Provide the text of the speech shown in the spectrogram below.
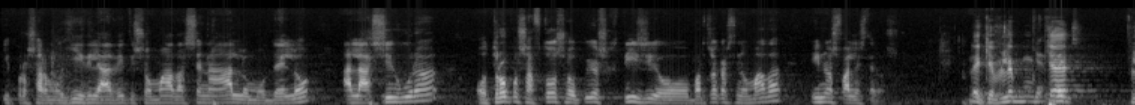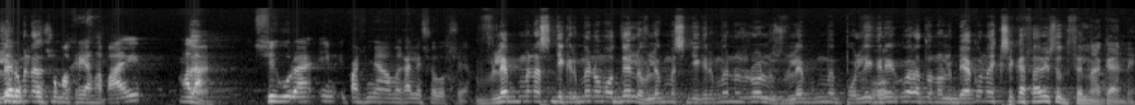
η προσαρμογή δηλαδή της ομάδας σε ένα άλλο μοντέλο. Αλλά σίγουρα ο τρόπος αυτός ο οποίος χτίζει ο Μπαρτζόκα στην ομάδα είναι ο ασφαλέστερος. Ναι, και βλέπουμε και, πια. Δεν ξέρω πόσο μακριά θα πάει. Αλλά ναι. σίγουρα υπάρχει μια μεγάλη αισιοδοξία. Βλέπουμε ένα συγκεκριμένο μοντέλο, βλέπουμε συγκεκριμένους ρόλους. Βλέπουμε πολύ γρήγορα τον Ολυμπιακό να έχει ξεκαθαρίσει το τι θέλει να κάνει.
